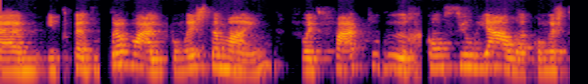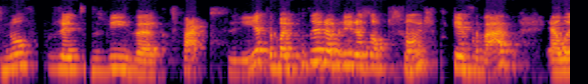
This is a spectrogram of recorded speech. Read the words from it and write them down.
Um, e, portanto, o trabalho com esta mãe foi de facto de reconciliá-la com este novo projeto de vida que de facto seria, também poder abrir as opções, porque é verdade, ela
